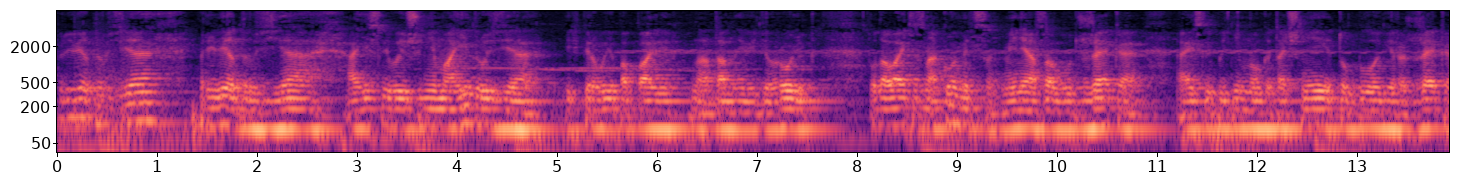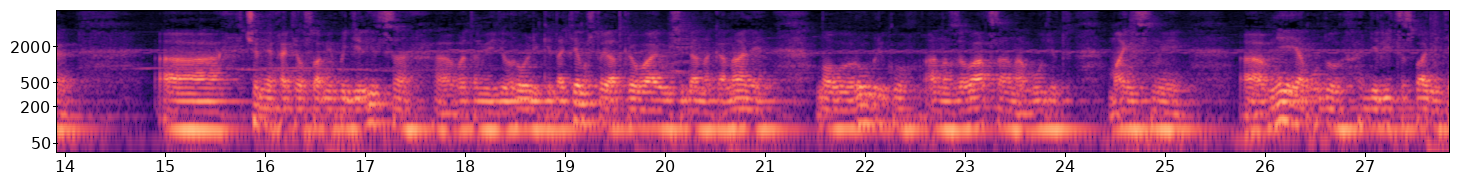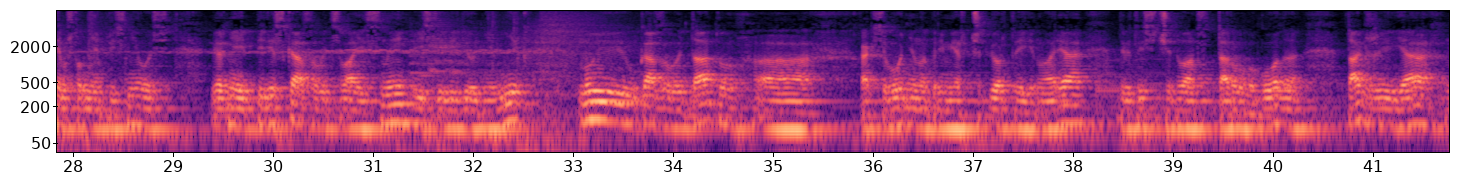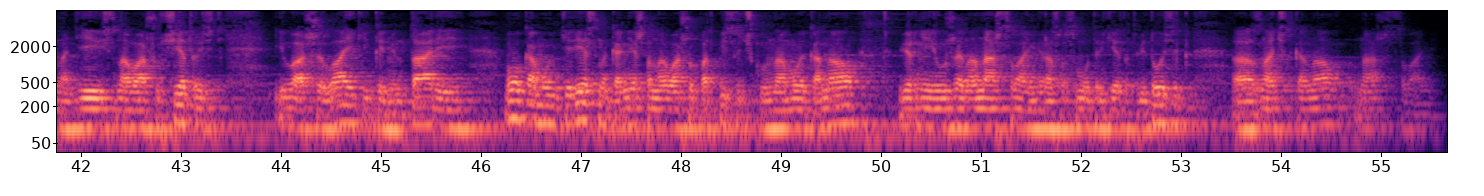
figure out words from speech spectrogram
Привет, друзья! Привет, друзья! А если вы еще не мои друзья и впервые попали на данный видеоролик, то давайте знакомиться. Меня зовут Жека, а если быть немного точнее, то блогер Жека. А, чем я хотел с вами поделиться а, в этом видеоролике? Да тем, что я открываю у себя на канале новую рубрику, а называться она будет «Мои сны». А, в ней я буду делиться с вами тем, что мне приснилось вернее, пересказывать свои сны, вести видеодневник, ну и указывать дату, а, как сегодня, например, 4 января 2022 года. Также я надеюсь на вашу щедрость и ваши лайки, комментарии. Ну, кому интересно, конечно, на вашу подписочку на мой канал, вернее, уже на наш с вами, раз вы смотрите этот видосик, а, значит, канал наш с вами.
